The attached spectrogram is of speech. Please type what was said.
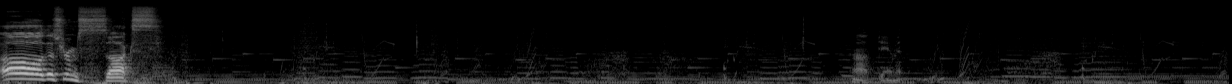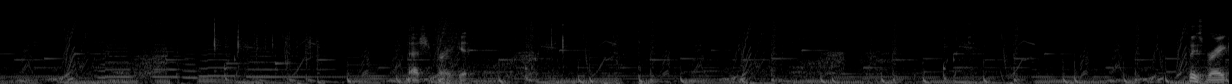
Oh, this room sucks. Oh, damn it. That should break Please break.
